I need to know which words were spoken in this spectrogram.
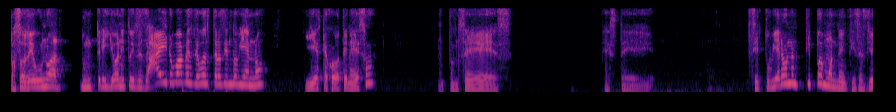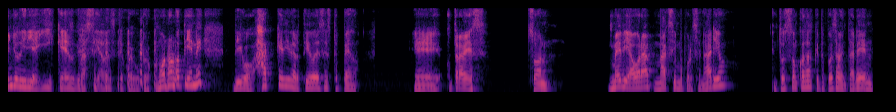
pasó de uno a un trillón y tú dices, ay, no mames, debo estar haciendo bien, ¿no? Y este juego tiene eso. Entonces, este, si tuviera un tipo de monetización, yo diría, ¡y qué desgraciado este juego! Pero como no lo tiene, digo, ¡ah, qué divertido es este pedo! Eh, otra vez, son media hora máximo por escenario. Entonces son cosas que te puedes aventar en,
